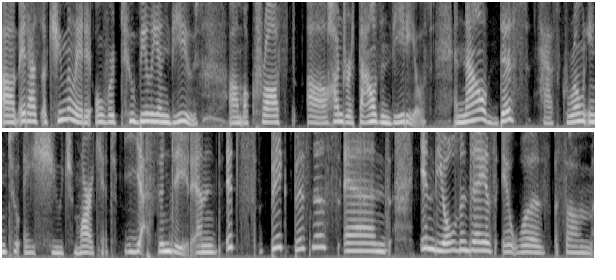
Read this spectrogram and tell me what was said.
um, it has accumulated over 2 billion views um, across uh, 100,000 videos. And now this has grown into a huge market. Yes, indeed. And it's big business. And in the olden days, it was some,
